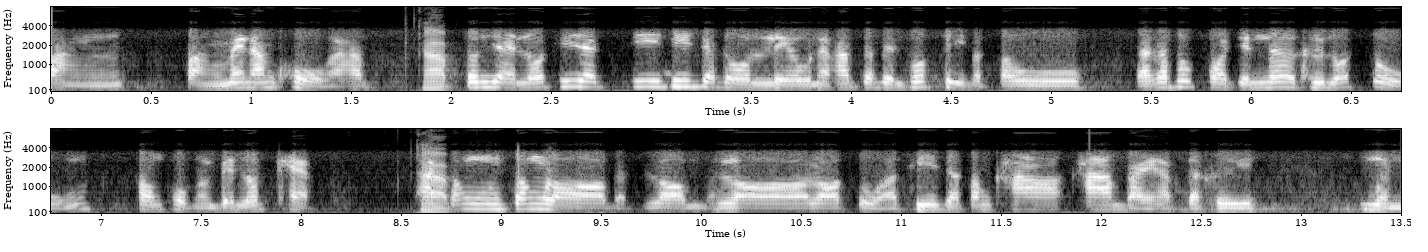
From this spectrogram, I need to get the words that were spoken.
ฝั่งฝั่งแม่น้ำโขงอะครับครับส่วนใหญ่รถที่จะที่ที่จะโดนเร็วนะครับ จะเป็นพวกสี่ประตู แล้วก็พวกฟอร์จูเนอร์คือรถสูงของผมมันเป็นรถ cab ครับต้องต้องรอแบบรอรอรอตั๋วที่จะต้องข้าข้ามไปครับ แต่คือเหมือน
